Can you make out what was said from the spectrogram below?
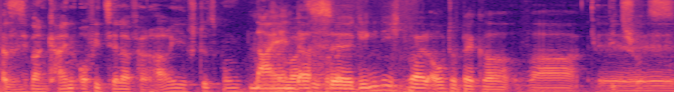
Also Sie waren kein offizieller Ferrari-Stützpunkt? Nein, das äh, ging nicht, weil Autobäcker war Gebietsschutz,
